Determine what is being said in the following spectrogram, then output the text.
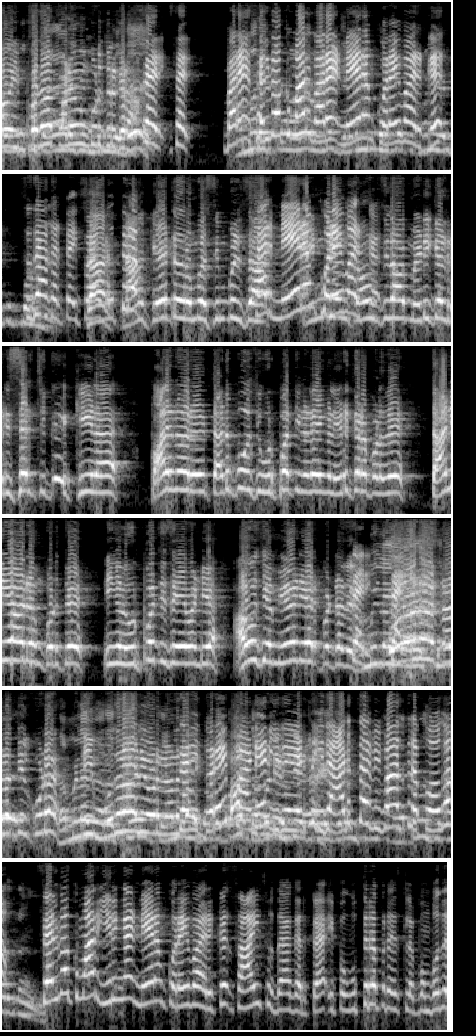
அவன் இப்பதான் பணமும் கொடுத்திருக்கிறான் சரி சரி வரேன் செல்வகுமார் வரேன். நேரம் குறைவா இருக்கு. இப்ப சார் உத்தரவு நான் கேட்டது ரொம்ப சிம்பிள் சார். சார், நேரம் குறைவா இருக்கு. கவுன்சில் ஆஃப் மெடிக்கல் ரிசர்ச்சுக்கு கீழே பதினோரு தடுப்பூசி உற்பத்தி நிலையங்கள் இருக்கிற பொழுது தனியாரிடம் கொடுத்து நீங்கள் உற்பத்தி செய்ய வேண்டிய அவசியம் ஏன் ஏற்பட்டது? கொரோனா. காலத்தில் கூட நீ முதலாளியோட சரி நலத்தை துரைபாண்டியன் இதை பார்த்துக் எடுத்து இது அடுத்த விவாதத்துல போகும் செல்வகுமார் இருங்க நேரம் குறைவா இருக்கு. சாய் சுதாகர்ட்ட இப்ப உத்தரப்பிரதேசத்துல போகும்போது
